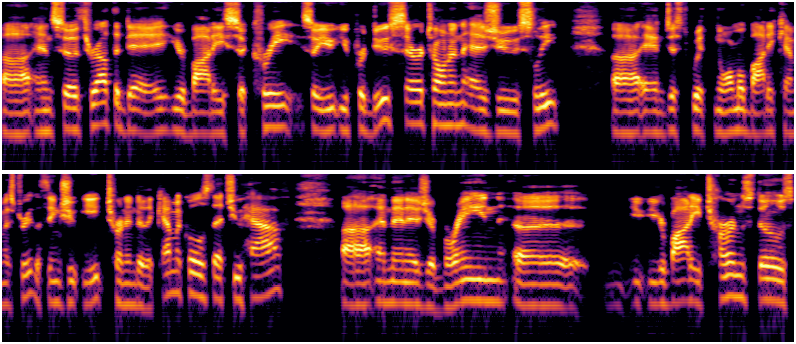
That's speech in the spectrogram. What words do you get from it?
Uh, and so throughout the day, your body secrete, so you, you produce serotonin as you sleep, uh, and just with normal body chemistry, the things you eat turn into the chemicals that you have. Uh, and then as your brain, uh, your body turns those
